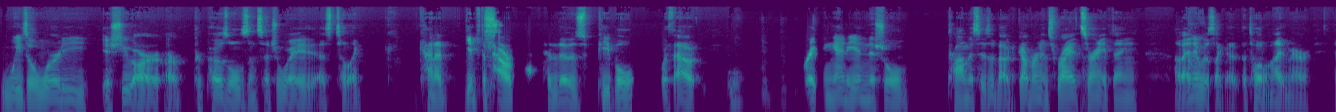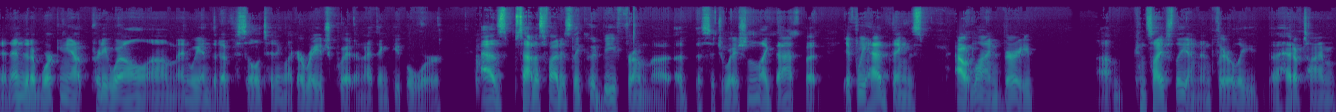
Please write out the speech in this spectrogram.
weasel wordy issue our, our proposals in such a way as to like kind of give the power back to those people without breaking any initial promises about governance rights or anything. Uh, and it was like a, a, total nightmare. And it ended up working out pretty well. Um, and we ended up facilitating like a rage quit. And I think people were as satisfied as they could be from a, a situation like that. But if we had things outlined very um, concisely and, and, thoroughly ahead of time,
